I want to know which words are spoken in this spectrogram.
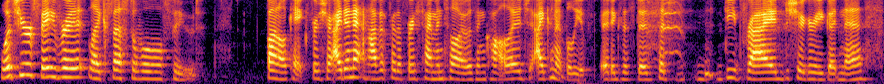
What's your favorite like festival food? Funnel cake for sure. I didn't have it for the first time until I was in college. I couldn't believe it existed. Such deep fried, sugary goodness.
